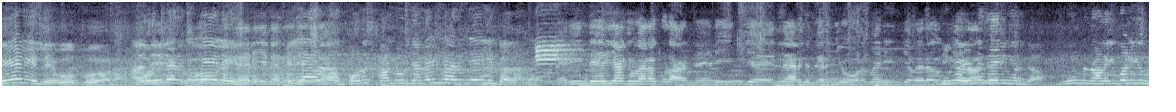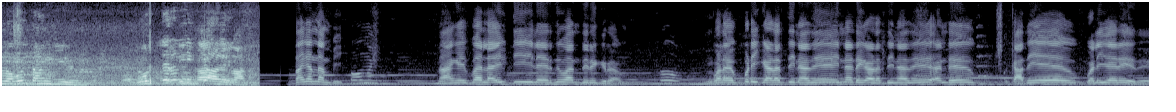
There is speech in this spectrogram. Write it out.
வேலை இல்லையே ஓப்பு ஒருத்தருக்கு வேலை இல்லை. எல்லாருக்கும் போலீஸ் கண்டுபிடிச்சாலும் எல்லாரும் ஜெயிலுக்காத நெறி இந்த ஏரியாவுக்கு வரக்கூடாது. நெறி இங்க எல்லாருக்கும் தெரிஞ்சு ஓடுமே. நீ இங்க வர நீங்க என்ன செய்றீங்க மூன்று நாளைக்கு போய் தங்கி இருங்க ஒருத்தர் நிக்காது. வணக்கம் தம்பி. நாங்க இப்ப லைவ் டிவில இருந்து வந்திருக்கிறோம். உங்களை எப்படி கடத்தினது? என்னடு கடத்தினது? அண்டு கதையை வெளியேறியது.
